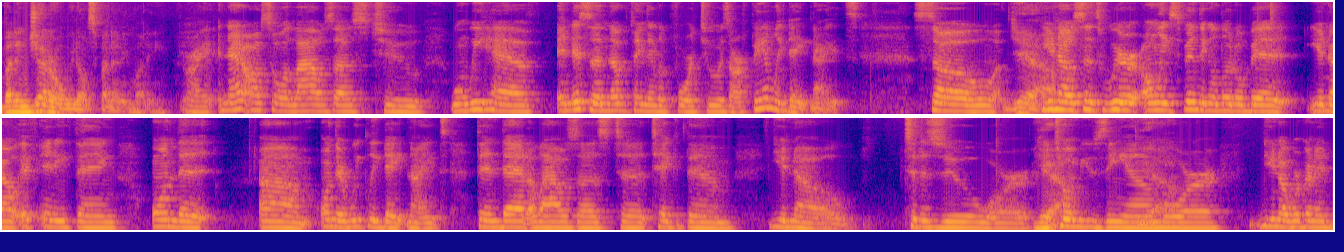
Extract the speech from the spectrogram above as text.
But in general, we don't spend any money. Right. And that also allows us to, when we have, and this is another thing they look forward to, is our family date nights. So, Yeah. you know, since we're only spending a little bit, you know, if anything, on the, um, on their weekly date nights, then that allows us to take them, you know, to the zoo or Yeah. to a museum Yeah. or, you know, we're gonna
